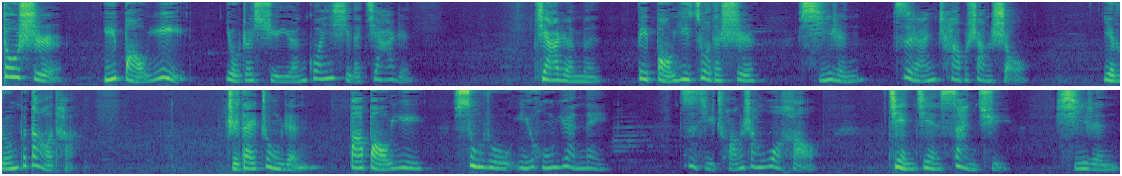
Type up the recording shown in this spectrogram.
都是与宝玉有着血缘关系的家人。家人们为宝玉做的事，袭人自然插不上手，也轮不到他。只待众人把宝玉送入怡红院内，自己床上卧好。渐渐散去，袭人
